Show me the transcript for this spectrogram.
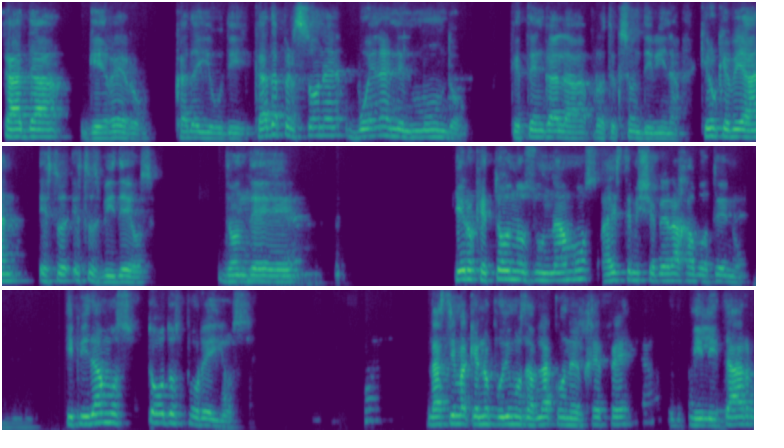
cada guerrero, cada yudí, cada persona buena en el mundo que tenga la protección divina. Quiero que vean estos, videos donde quiero que todos nos unamos a este Mishebera Jaboteno y pidamos todos por ellos. Lástima que no pudimos hablar con el jefe militar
